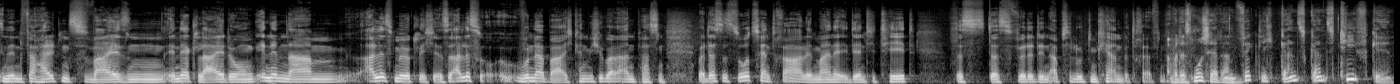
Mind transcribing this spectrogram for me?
in den Verhaltensweisen, in der Kleidung, in dem Namen, alles Mögliche. Ist alles wunderbar, ich kann mich überall anpassen. Aber das ist so zentral in meiner Identität, das, das würde den absoluten Kern betreffen. Aber das muss ja dann wirklich ganz, ganz tief gehen.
